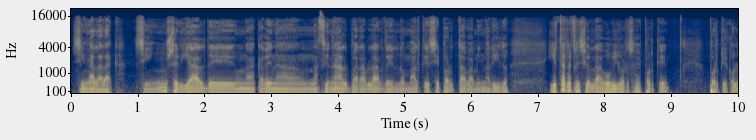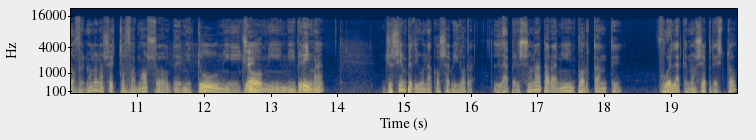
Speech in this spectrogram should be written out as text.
sin alaraca, sin un serial de una cadena nacional para hablar de lo mal que se portaba mi marido. Y esta reflexión la hago vigor, ¿sabes por qué? Porque con los fenómenos estos famosos de mi tú, mi yo, Sí. mi, mi prima, yo siempre digo una cosa, Vigorra, la persona para mí importante fue la que no se prestó.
